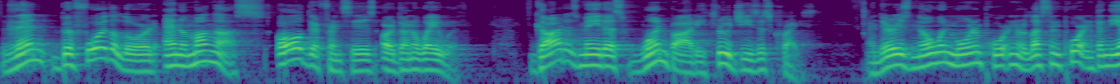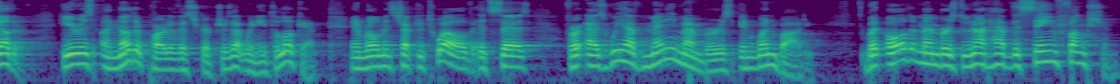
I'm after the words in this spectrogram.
then before the Lord and among us, all differences are done away with. God has made us one body through Jesus Christ, and there is no one more important or less important than the other. Here is another part of the scriptures that we need to look at. In Romans chapter 12, it says, For as we have many members in one body, but all the members do not have the same function,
